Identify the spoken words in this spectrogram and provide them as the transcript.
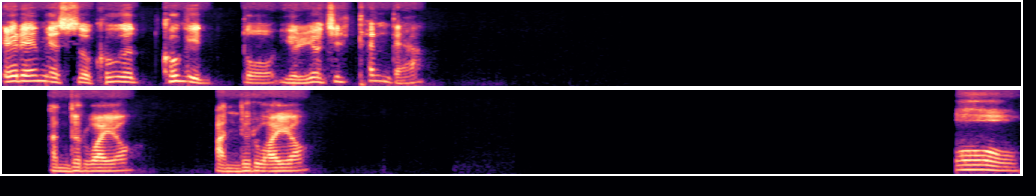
LMS 그거 거기 또 열려질 텐데 안 들어와요? 안 들어와요? 어,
